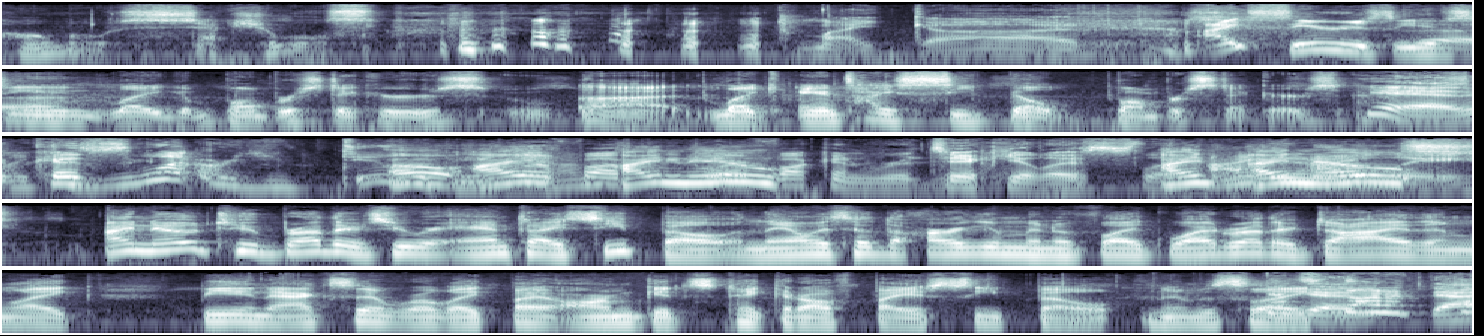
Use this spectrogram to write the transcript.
Homosexuals. My God. I seriously have seen like bumper stickers, uh, like anti seatbelt bumper stickers. Yeah, It's like, because- what are you doing? Oh, I- man? Fuck, I knew- are fucking ridiculous. I, Like, I know I know two brothers who were anti seatbelt, and they always had the argument of like, well, I'd rather die than like be an accident where like my arm gets taken off by a seatbelt, and it was like, Yeah, not a that's,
